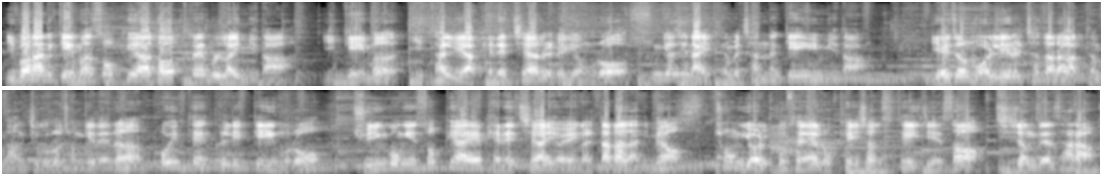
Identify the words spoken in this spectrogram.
이번 할인 게임은 소피아 더 트래블러입니다. 이 게임은 이탈리아 베네치아를 배경으로 숨겨진 아이템을 찾는 게임입니다. 예전 원리를 찾아라 같은 방식으로 전개되는 포인트 앤 클릭 게임으로 주인공인 소피아의 베네치아 여행을 따라다니며 총 10곳의 로케이션 스테이지에서 지정된 사람,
